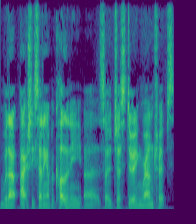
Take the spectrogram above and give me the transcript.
without actually setting up a colony, uh, so just doing round trips,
